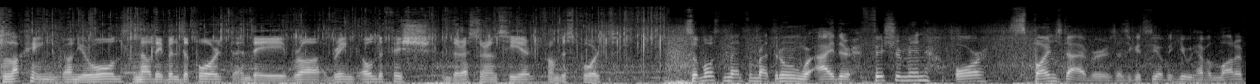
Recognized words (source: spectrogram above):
flocking on your walls. Now they build the port and they brought, bring all the fish and the restaurants here from this port. So most of the men from Batroun were either fishermen or sponge divers. As you can see over here, we have a lot of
